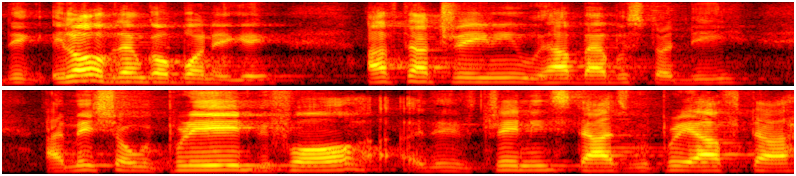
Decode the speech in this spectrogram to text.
they, a lot of them got born again. After training, we have Bible study. I made sure we prayed before the training starts, we pray after.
